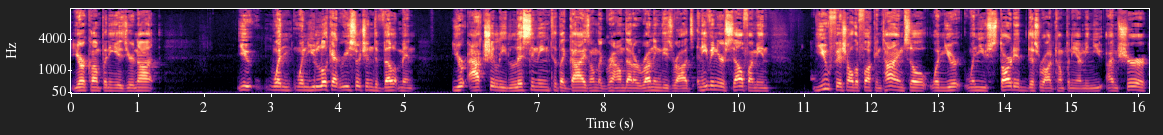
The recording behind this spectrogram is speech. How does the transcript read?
your company is you're not you when when you look at research and development you're actually listening to the guys on the ground that are running these rods. And even yourself i mean you fish all the fucking time. So when you're when you started this rod company i mean you i'm sure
